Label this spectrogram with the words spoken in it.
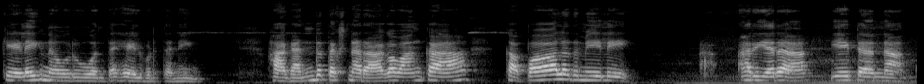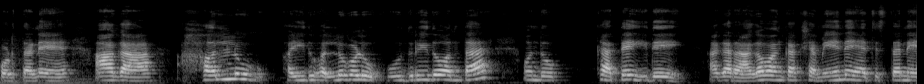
ಕೆಳಗಿನವರು ಅಂತ ಹೇಳ್ಬಿಡ್ತಾನೆ. ಹಾಗಂದ ತಕ್ಷಣ ರಾಘವಾಂಕ ಕಪಾಲದ ಮೇಲೆ ಹರಿಯರ ಏಟನ್ನು ಕೊಡ್ತಾನೆ. ಆಗ ಹಲ್ಲು, ಐದು ಹಲ್ಲುಗಳು ಉದುರಿದು ಅಂತ ಒಂದು ಕತೆ ಇದೆ. ಆಗ ರಾಘವಾಂಕ ಕ್ಷಮೆಯನ್ನೇ ಯಾಚಿಸ್ತಾನೆ,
